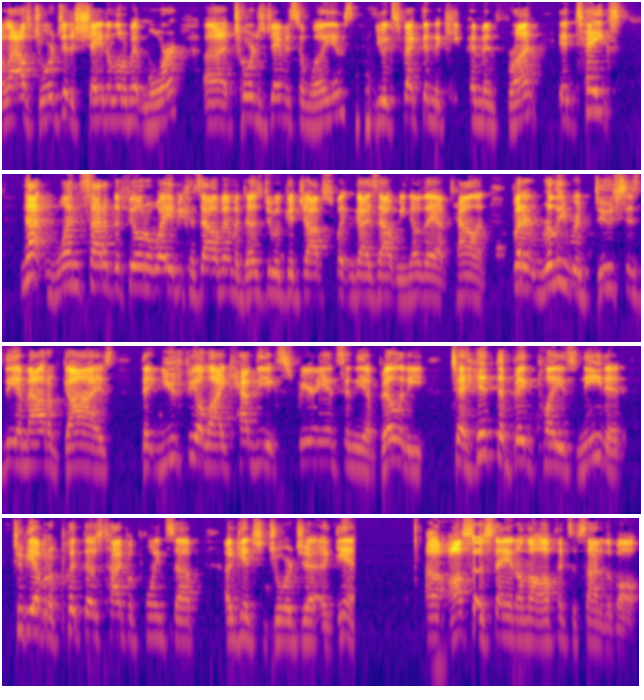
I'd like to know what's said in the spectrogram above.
allows Georgia to shade a little bit more uh, towards Jameson Williams. You expect them to keep him in front. It takes not one side of the field away because Alabama does do a good job splitting guys out. We know they have talent, but it really reduces the amount of guys that you feel like have the experience and the ability to hit the big plays needed to be able to put those type of points up against Georgia again. Uh, also, staying on the offensive side of the ball,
